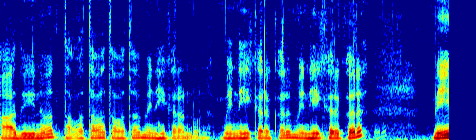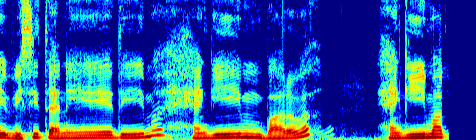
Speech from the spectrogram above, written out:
ආදීනව තව තව තවතාව මෙනෙහි කරන්න ඕන. මෙනෙහි කර කර මෙනෙහි කර කර මේ විසි තැනේදීම හැඟීම් බරව හැඟීමක්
